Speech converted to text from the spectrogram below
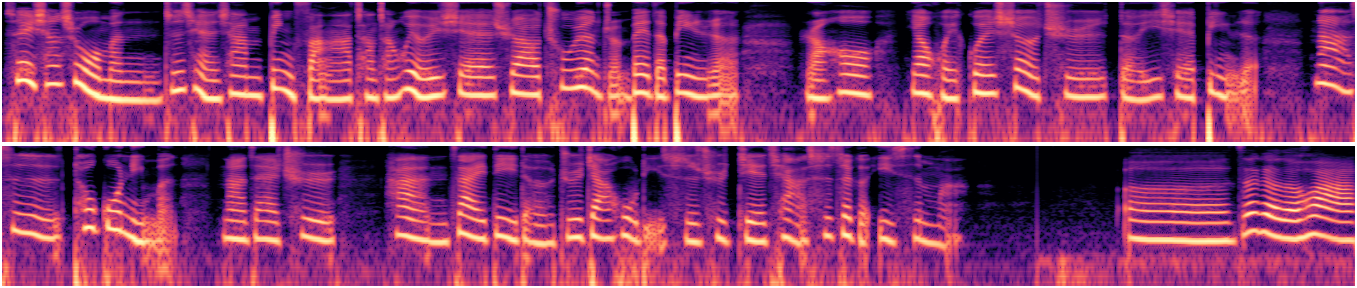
所以像是我们之前像病房啊，常常会有一些需要出院准备的病人。然后要回归社区的一些病人，那是透过你们，那再去和在地的居家护理师去接洽，是这个意思吗？呃，这个的话，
